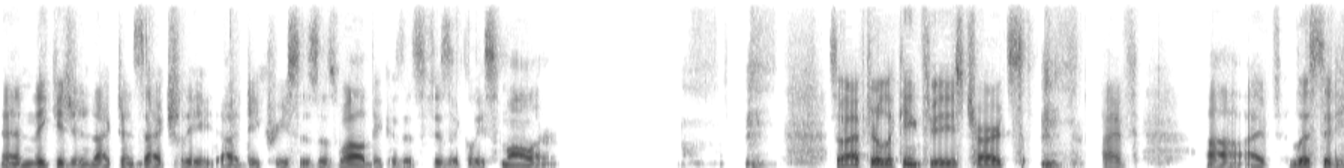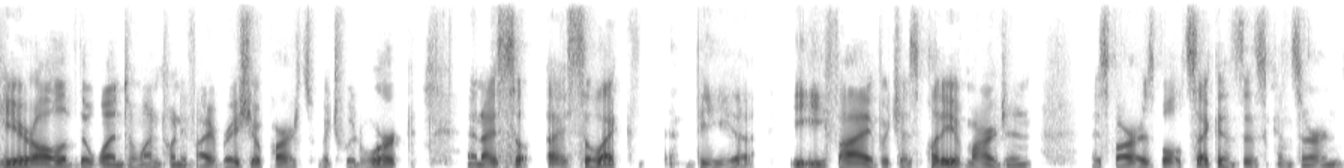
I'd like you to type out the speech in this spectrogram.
and leakage inductance actually uh, decreases as well because it's physically smaller. so after looking through these charts, I've uh, I've listed here all of the 1 to 125 ratio parts which would work, and I, so, I select the uh, EE5, which has plenty of margin as far as volt seconds is concerned,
